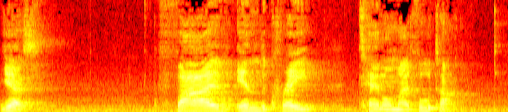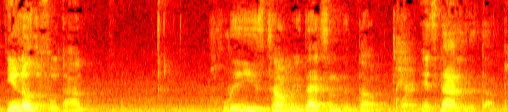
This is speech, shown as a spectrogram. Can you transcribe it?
Yes, five in the crate, ten on my futon. You know the futon. Please tell me that's in the dump. Right. It's not in the dump.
